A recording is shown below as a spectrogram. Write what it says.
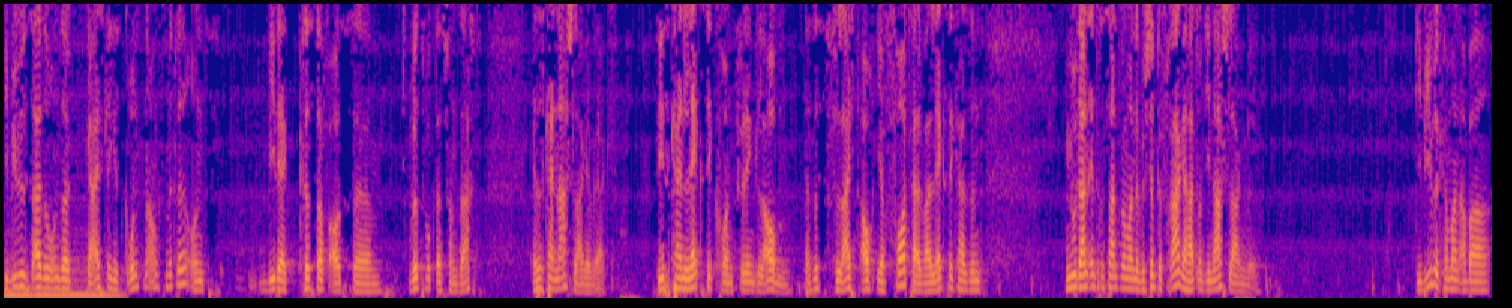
Die Bibel ist also unser geistliches Grundnahrungsmittel und wie der Christoph aus äh, Würzburg das schon sagt, es ist kein Nachschlagewerk. Sie ist kein Lexikon für den Glauben. Das ist vielleicht auch ihr Vorteil, weil Lexika sind nur dann interessant, wenn man eine bestimmte Frage hat und die nachschlagen will. Die Bibel kann man aber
